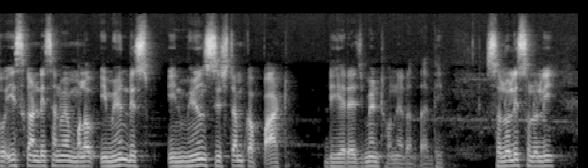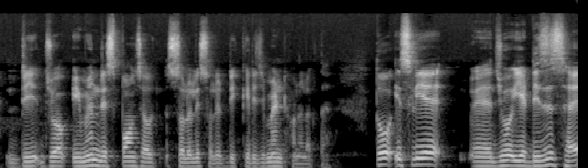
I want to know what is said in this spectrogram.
तो इस कंडीशन में मतलब इम्यून इम्यून सिस्टम का पार्ट डीअरेंजमेंट होने रहता थी स्लोली स्लोली डी, जो इम्यून रिस्पॉन्स है, वो स्लोली स्लोली डिक्रीजमेंट होने लगता है। तो इसलिए जो ये डिज़ीज़ है,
